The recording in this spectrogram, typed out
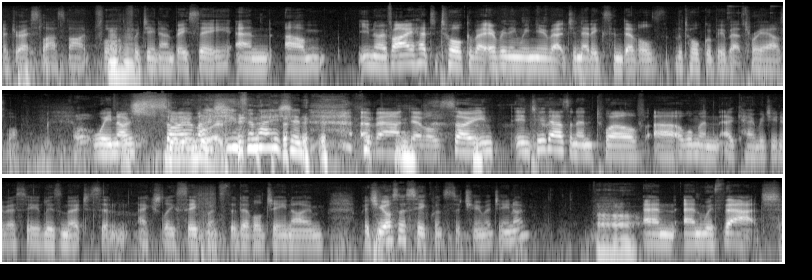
address last night for, for Genome BC, and um, you know, if I had to talk about everything we knew about genetics and devils, the talk would be about three hours long. Oh, we know so much information about devils. So in, in 2012, uh, a woman at Cambridge University, Liz Murchison, actually sequenced the devil genome, but she also sequenced the tumour genome. Uh-huh. And, and with that,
